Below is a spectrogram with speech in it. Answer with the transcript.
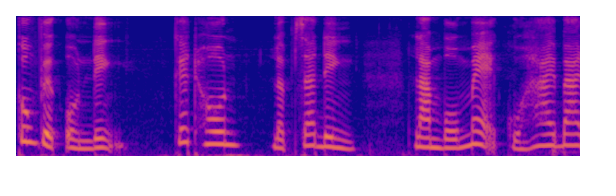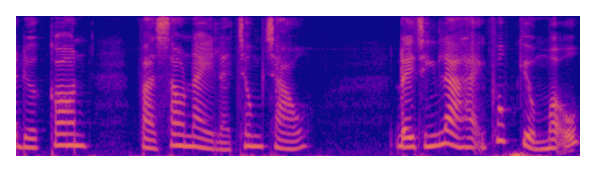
Công việc ổn định, kết hôn, lập gia đình, làm bố mẹ của hai ba đứa con và sau này là trông cháu. Đấy chính là hạnh phúc kiểu mẫu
